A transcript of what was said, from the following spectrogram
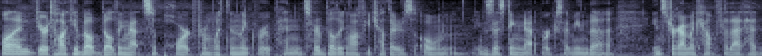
Well, and you're talking about building that support from within the group and sort of building off each other's own existing networks. I mean, the Instagram account for that had,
